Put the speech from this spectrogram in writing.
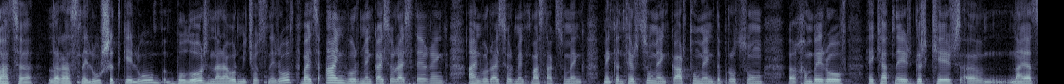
բացը լրացնելու, շտկելու բոլոր հնարավոր միջոցներով, բայց այն, որ մենք այսօր այստեղ ենք, այն, որ այսօր մենք մասնակցում ենք, մենք ընթերցում ենք, կարդում ենք դպրոցում խմբերով հեքիաթներ, գրքեր, նայած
